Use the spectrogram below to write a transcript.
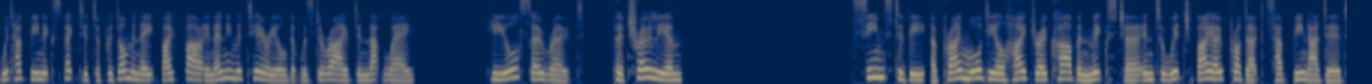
would have been expected to predominate by far in any material that was derived in that way. He also wrote, "...petroleum, seems to be a primordial hydrocarbon mixture into which bioproducts have been added.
